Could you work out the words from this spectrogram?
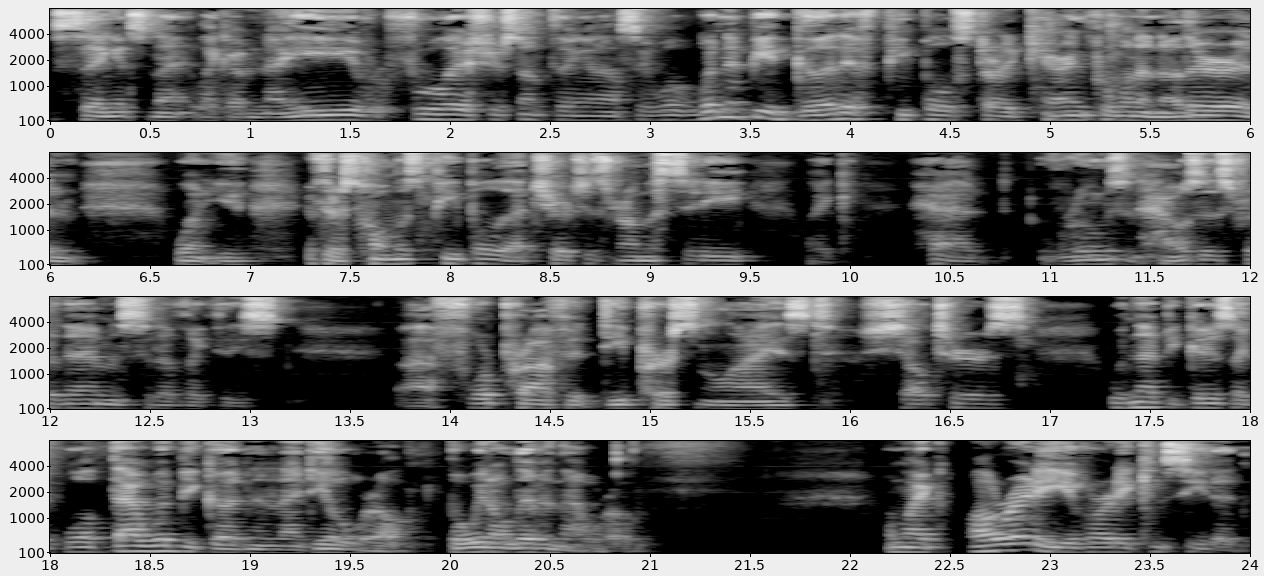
saying it's not like I'm naive or foolish or something, and I'll say, well, wouldn't it be good if people started caring for one another, and when you if there's homeless people, that churches around the city like had rooms and houses for them instead of like these uh, for-profit depersonalized shelters. Wouldn't that be good? It's like, well, that would be good in an ideal world, but we don't live in that world. I'm like, already you've already conceded.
